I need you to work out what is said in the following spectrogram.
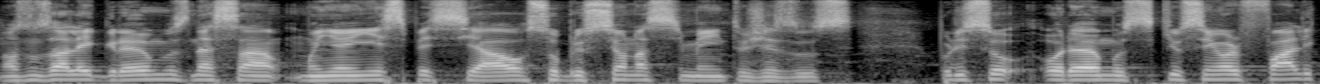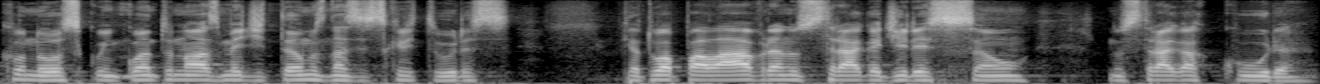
Nós nos alegramos nessa manhã em especial sobre o seu nascimento, Jesus. Por isso, oramos que o Senhor fale conosco enquanto nós meditamos nas Escrituras, que a tua palavra nos traga direção, nos traga cura,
